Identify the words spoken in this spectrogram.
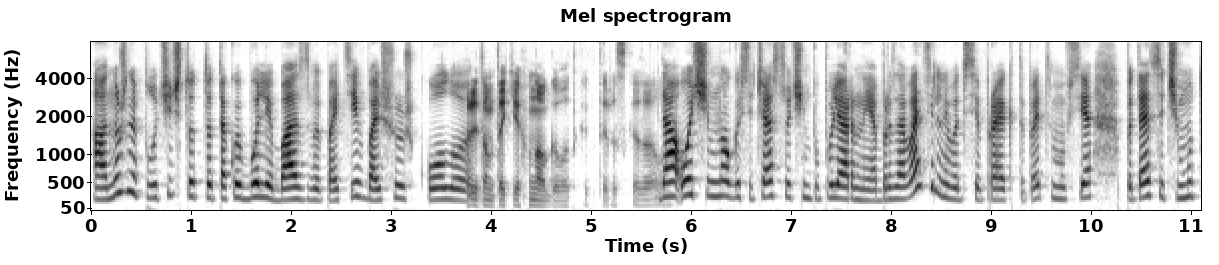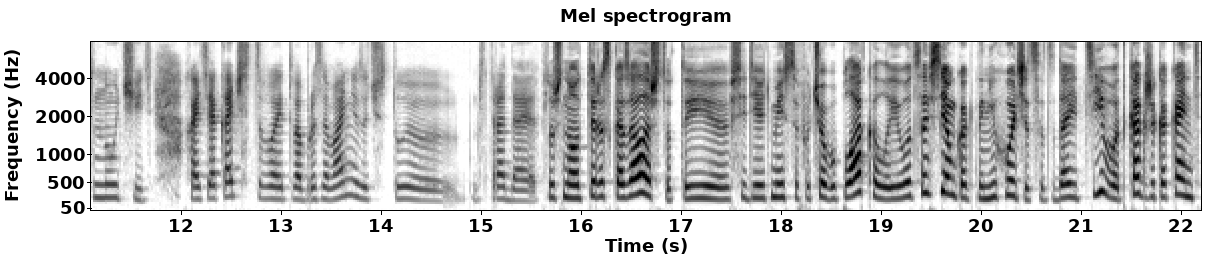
а нужно получить что-то такое более базовое, пойти в большую школу. При этом таких много, вот как ты рассказала. Да, очень много сейчас, очень популярные образовательные вот все проекты, поэтому все пытаются чему-то научить, хотя качество этого образования зачастую страдает. Слушай, ну вот ты рассказала, что ты все девять месяцев учебы плакала, и вот совсем как-то не хочется туда идти, вот как же какая-нибудь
